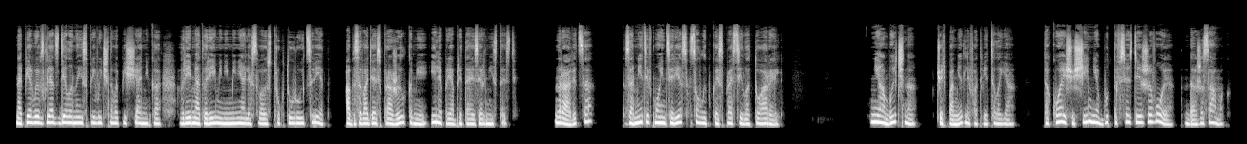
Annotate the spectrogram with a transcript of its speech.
на первый взгляд сделанные из привычного песчаника, время от времени меняли свою структуру и цвет, обзаводясь прожилками или приобретая зернистость. «Нравится?» Заметив мой интерес, с улыбкой спросила Туарель. «Необычно», — чуть помедлив ответила я. Такое ощущение, будто все здесь живое, даже замок.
